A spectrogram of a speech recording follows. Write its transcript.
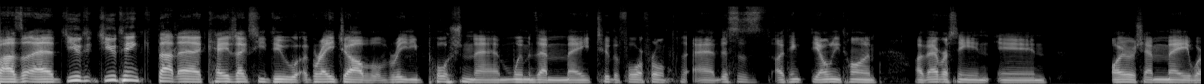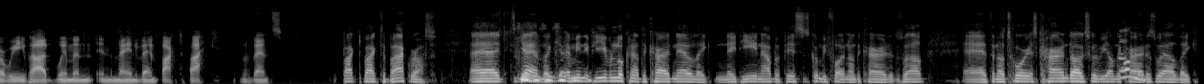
Baz, uh, do you do you think that uh, Cage actually do a great job of really pushing um, women's MMA to the forefront? And this is, I think, the only time I've ever seen in Irish MMA where we've had women in the main event back to back events. Back to back to back, Ross. Uh, yeah, like I mean, if you're even looking at the card now, like Nadine Abapis is going to be fighting on the card as well. Uh, the notorious Karen Dog's going to be on the Oh. card as well. Like,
